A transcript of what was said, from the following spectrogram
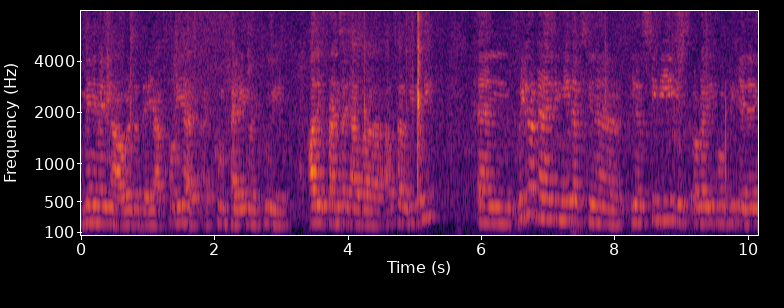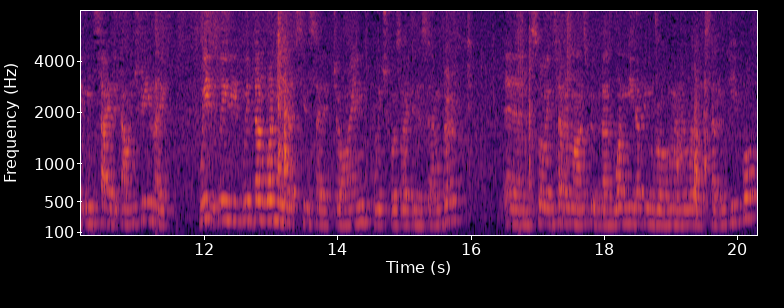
many many hours a day actually. I, I comparing like to other friends I have uh, outside of Italy. And really organizing meetups in a in a city is already complicated inside the country. Like we we we've done one meetup since I joined, which was like in December. And so in seven months we've done one meetup in Rome and there were like seven people.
